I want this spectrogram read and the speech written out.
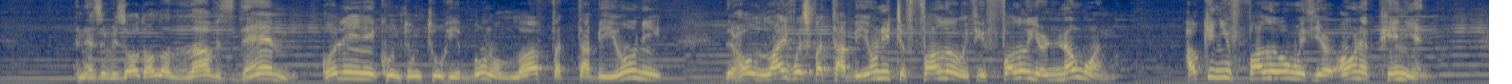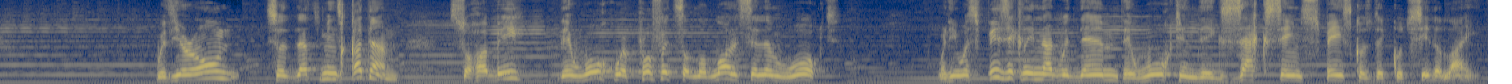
and as a result Allah loves them. قُلْ إِنِ كُنْتُمْ تُحِبُّونَ اللَّهَ فَاتَّبِعُونِ Their whole life was fattabi'uni to follow, if you follow you're no one. How can you follow with your own opinion? With your own, so that means qadam. Sahabi they walk where Prophet walked. When he was physically not with them they walked in the exact same space because they could see the light.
